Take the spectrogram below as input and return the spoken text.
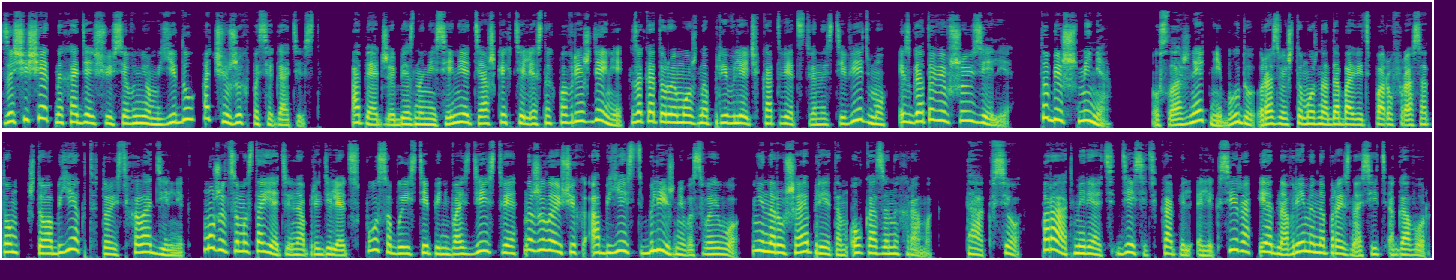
защищает находящуюся в нем еду от чужих посягательств. Опять же, без нанесения тяжких телесных повреждений, за которые можно привлечь к ответственности ведьму, изготовившую зелье, то бишь меня. Усложнять не буду, разве что можно добавить пару фраз о том, что объект, то есть холодильник, может самостоятельно определять способы и степень воздействия на желающих объесть ближнего своего, не нарушая при этом указанных рамок. Так, все, пора отмерять 10 капель эликсира и одновременно произносить оговор.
